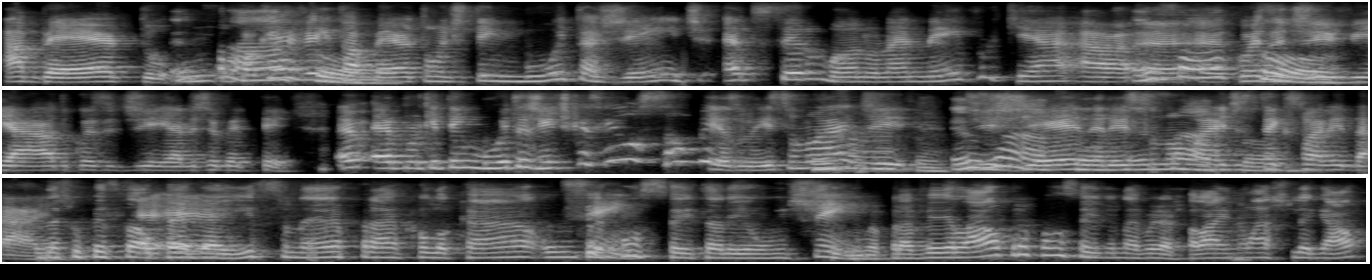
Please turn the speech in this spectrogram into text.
aberto, um, qualquer evento aberto onde tem muita gente, é do ser humano, não é nem porque é, é, é coisa de viado, coisa de LGBT. É, é, porque tem muita gente que é sem noção mesmo. Isso não Exato. é de, de Exato. gênero, isso Exato. não é de sexualidade. Mas é que o pessoal é, pega isso, né, para colocar um Sim. preconceito ali, um estigma, para ver lá o preconceito, na verdade, falar, ah, não acho legal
